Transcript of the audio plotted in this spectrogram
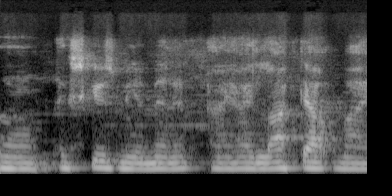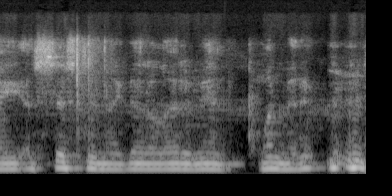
uh, excuse me a minute. I, I locked out my assistant. I gotta let him in. One minute.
